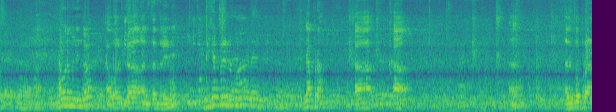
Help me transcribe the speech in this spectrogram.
ಸರ್ ಅವರು ನಿಂದು ಕವರ್ಗ ಅಂತಂದ್ರೇನು ಬಿಜಾಪುರ ಬಿಜಾಪುರ. ಖ ಖ ಆ? ಅಲ್ಪ ಪ್ರಾಣ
